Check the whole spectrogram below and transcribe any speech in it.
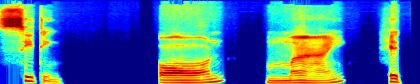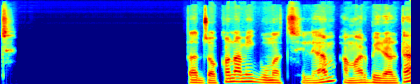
sitting on my head তা যখন আমি ঘুমাচ্ছিলাম, আমার বিড়ালটা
